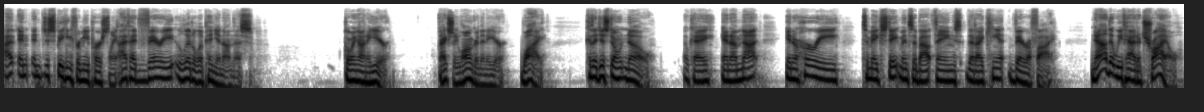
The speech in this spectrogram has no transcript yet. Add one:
I, and, and just speaking for me personally, I've had very little opinion on this. Going on a year, actually longer than a year. Why? Because I just don't know. Okay, and I'm not in a hurry to make statements about things that I can't verify. Now that we've had a trial,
